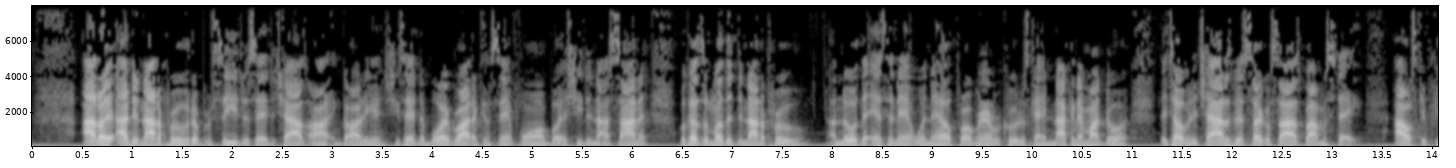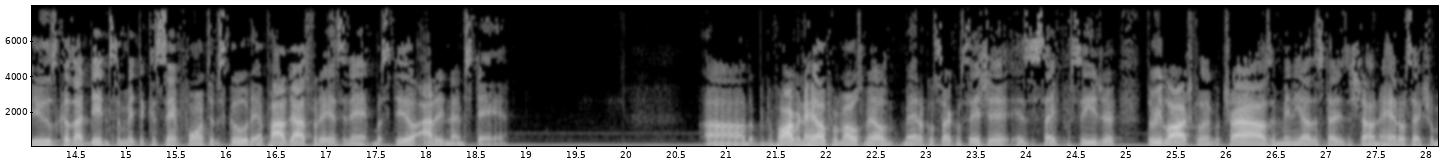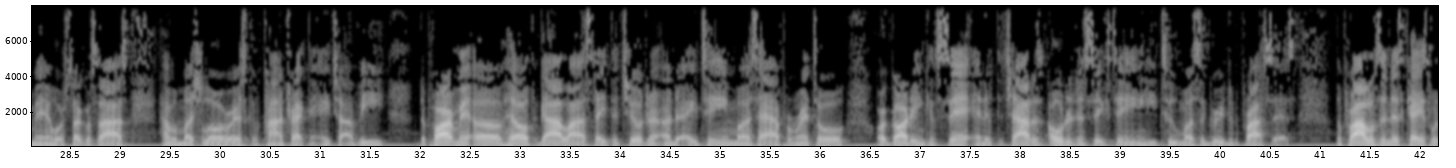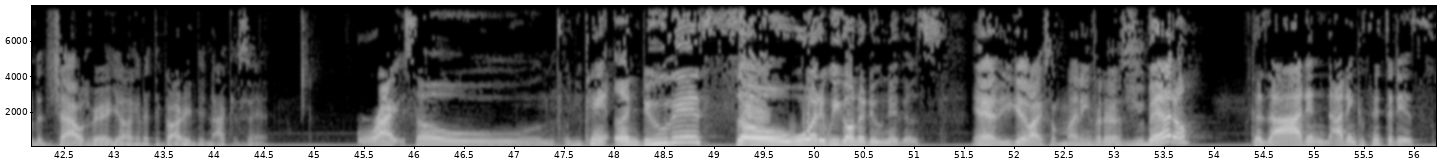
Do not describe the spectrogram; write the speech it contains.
I don't, I did not approve of the procedure, said the child's aunt and guardian. She said the boy brought a consent form, but she did not sign it because the mother did not approve. I knew of the incident when the health program recruiters came knocking at my door. They told me the child has been circumcised by mistake. I was confused because I didn't submit the consent form to the school. They apologized for the incident, but still I didn't understand. Uh, the Department of Health promotes medical circumcision is a safe procedure. Three large clinical trials and many other studies have shown that heterosexual men who are circumcised have a much lower risk of contracting HIV. Department of Health guidelines state that children under 18 must have parental or guardian consent, and if the child is older than 16, he too must agree to the process. The problems in this case were that the child was very young and that the guardian did not consent. Right, so you can't undo this. So what are we gonna do, niggas? Yeah, do you get like some money for this? You better, cause I didn't, I didn't consent to this.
